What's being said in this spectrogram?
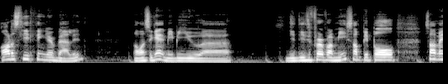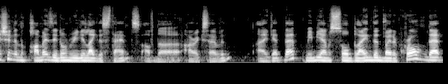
honestly think you're valid. But once again, maybe you uh, you differ from me. Some people, some mentioned in the comments they don't really like the stance of the RX-7. I get that. Maybe I'm so blinded by the chrome that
